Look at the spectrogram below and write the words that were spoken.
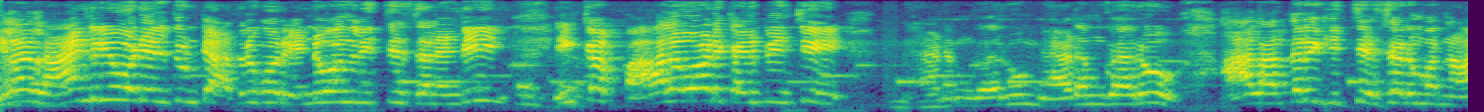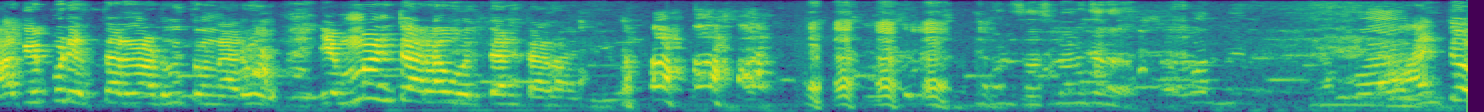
ఇలా లాండ్రీ వాడు వెళ్తుంటే అతనికి రెండు వందలు ఇచ్చేసానండి ఇంకా పాలవాడు కనిపించి మేడం గారు మేడం గారు వాళ్ళందరికి ఇచ్చేసారు మరి నాకు ఎప్పుడు ఇస్తారని అడుగుతున్నారు. ఇమ్మంటారా వద్దంటారా? అని. అంటూ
